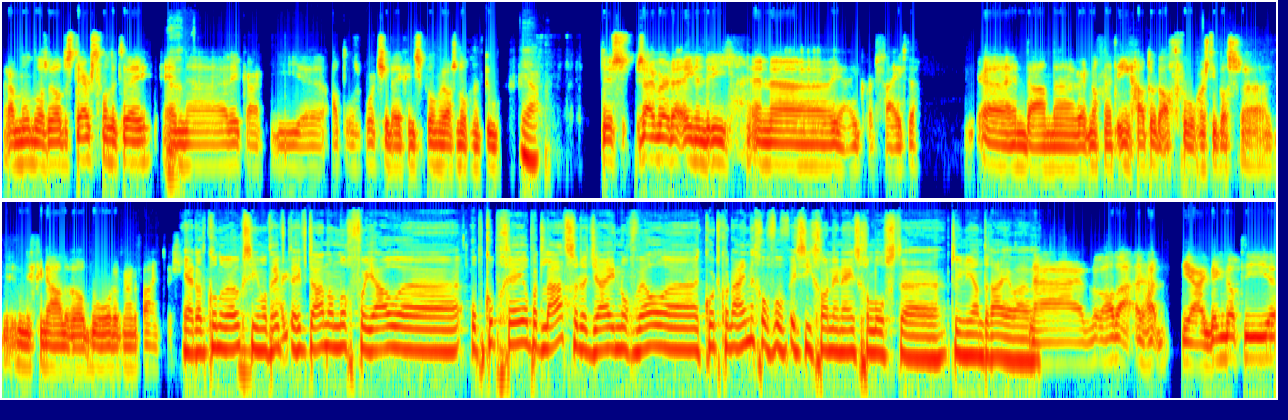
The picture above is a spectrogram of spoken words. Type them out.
Ramon was wel de sterkste van de twee. En uh, Rickaard die uh, had ons bordje leeg en die sprong er alsnog naartoe. Ja. Dus zij werden 1 en 3 en uh, ja, ik werd vijfde. Uh, en Daan uh, werd nog net ingehaald door de achtervolgers. Die was uh, in de finale wel behoorlijk naar de vaantjes. Ja, dat konden we ook zien. Want heeft, heeft Daan dan nog voor jou op kop gereden op het laatst? Zodat jij nog wel kort kon eindigen? Of, of is hij gewoon ineens gelost toen jullie aan het draaien waren? Nou, we hadden, ja, ik denk dat hij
